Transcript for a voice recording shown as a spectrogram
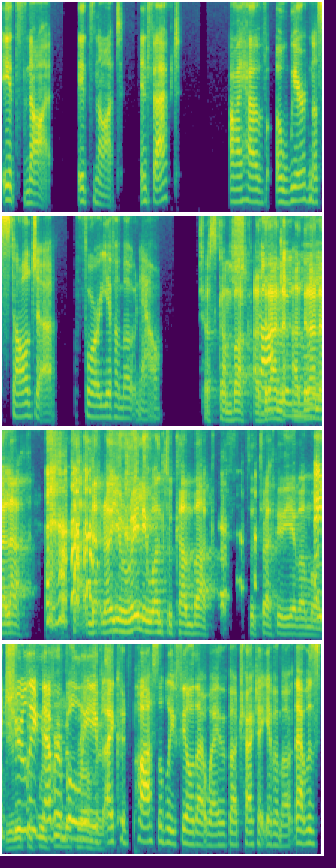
It's not. It's not. In fact, I have a weird nostalgia for Yevamot now. Just come back. Adrana, Adrana now, now you really want to come back to Tractate Yevamot. I truly never believed I could possibly feel that way about Tractate Yevamot. That was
